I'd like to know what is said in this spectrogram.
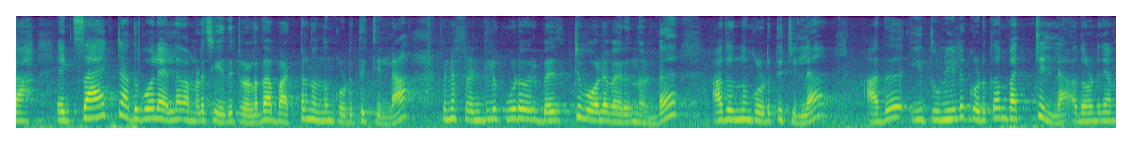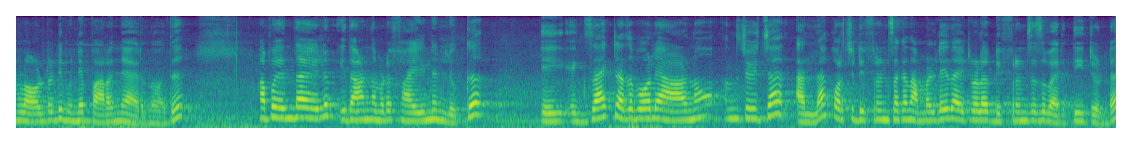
ദാ എക്സാക്റ്റ് അതുപോലെയല്ല നമ്മൾ ചെയ്തിട്ടുള്ളത്. ആ ബട്ടൺ ഒന്നും കൊടുത്തിട്ടില്ല. പിന്നെ ഫ്രണ്ടിൽ കൂടെ ഒരു ബെൽറ്റ് പോലെ വരുന്നുണ്ട്. അതൊന്നും കൊടുത്തിട്ടില്ല. അത് ഈ തുണിയിൽ കൊടുക്കാൻ പറ്റില്ല. അതുകൊണ്ട് ഞങ്ങൾ ഓൾറെഡി മുന്നേ പറഞ്ഞായിരുന്നു അത്. അപ്പോൾ എന്തായാലും ഇതാണ് നമ്മുടെ ഫൈനൽ ലുക്ക് എക്സാക്റ്റ് അതുപോലെ ആണോ എന്ന് ചോദിച്ചാൽ അല്ല കുറച്ച് ഡിഫറൻസ് ഒക്കെ നമ്മളുടേതായിട്ടുള്ള ഡിഫറൻസസ് വരുത്തിയിട്ടുണ്ട്.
